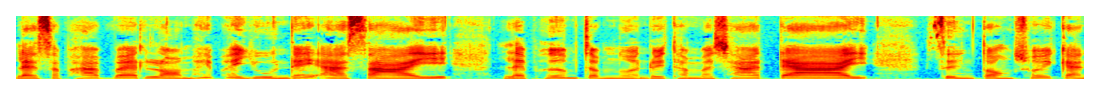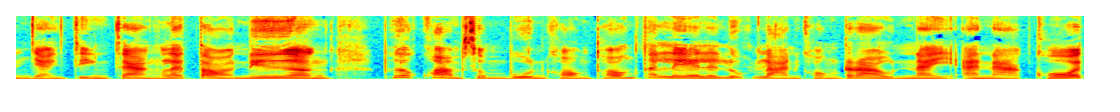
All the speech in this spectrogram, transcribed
และสภาพแวดล้อมให้พายูนได้อาศัย และเพิ่มจำนวนโดยธรรมชาติได้ ซึ่งต้องช่วยกันอย่างจริงจังและต่อเนื่อง เพื่อความสมบูรณ์ของท้องทะเลและลูกหลานของเราในอนาคต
